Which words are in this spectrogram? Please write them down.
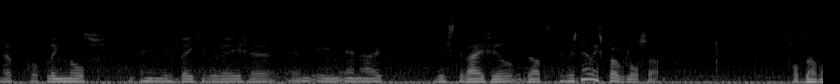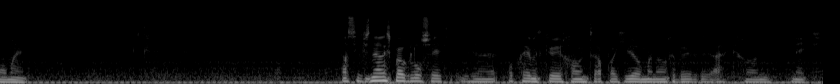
Hup, koppeling los en weer een beetje bewegen en in en uit. Wisten wij veel dat de versnellingspook los zat. Op dat moment. Als die versnellingspook los zit, eh, op een gegeven moment kun je gewoon trappen wat je wil, maar dan gebeurt er dus eigenlijk gewoon niks.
